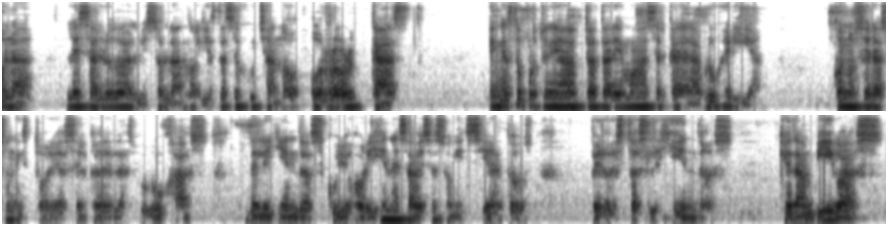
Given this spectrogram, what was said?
Hola, les saludo a Luis Solano y estás escuchando Horrorcast. En esta oportunidad trataremos acerca de la brujería. Conocerás una historia acerca de las brujas, de leyendas cuyos orígenes a veces son inciertos, pero estas leyendas quedan vivas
